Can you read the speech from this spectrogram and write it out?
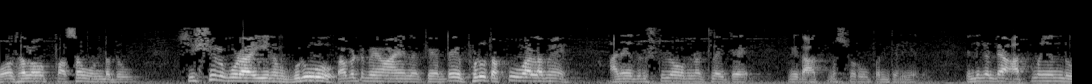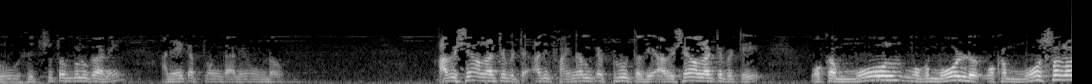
బోధలో పస ఉండదు. శిష్యులు కూడా ఈయన గురువు కాబట్టి మేము ఆయనకి అంటే ఎప్పుడూ తక్కువ వాళ్ళమే. అనే దృష్టిలో ఉన్నట్లయితే మీకు ఆత్మస్వరూపం తెలియదు. ఎందుకంటే ఆత్మయందు హెచ్చుతగ్గులు కానీ అనేకత్వం కానీ ఉండవు. ఆ విషయం అలాంటి పెట్టి అది ఫైనల్గా ట్రూత్ అది. ఆ విషయం అలాంటి పెట్టి ఒక మోల్ ఒక మోల్డ్ ఒక మూసలో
